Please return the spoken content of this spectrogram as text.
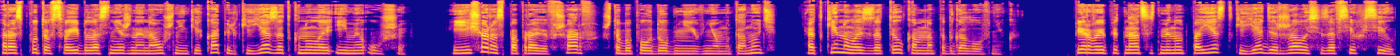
Распутав свои белоснежные наушники-капельки, я заткнула ими уши и еще раз поправив шарф, чтобы поудобнее в нем утонуть, откинулась затылком на подголовник. Первые 15 минут поездки я держалась изо всех сил,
